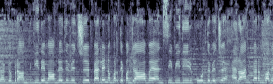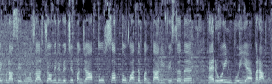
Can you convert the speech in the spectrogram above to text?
ਡਰੱਗ ਬਰਾਮਦਗੀ ਦੇ ਮਾਮਲੇ ਦੇ ਵਿੱਚ ਪਹਿਲੇ ਨੰਬਰ ਤੇ ਪੰਜਾਬ ਐਨਸੀਬੀ ਦੀ ਰਿਪੋਰਟ ਦੇ ਵਿੱਚ ਹੈਰਾਨ ਕਰਨ ਵਾਲੇ ਖੁਲਾਸੇ। 2024 ਦੇ ਵਿੱਚ ਪੰਜਾਬ ਤੋਂ ਸਭ ਤੋਂ ਵੱਧ 45% ਹੈਰੋਇਨ ਹੋਈ ਹੈ ਬਰਾਮਦ।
